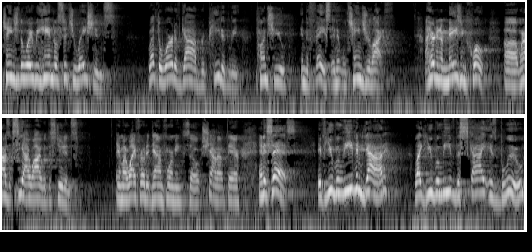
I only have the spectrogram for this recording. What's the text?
change the way we handle situations. Let the Word of God repeatedly punch you in the face and it will change your life. I heard an amazing quote uh, when I was at CIY with the students. And my wife wrote it down for me, so shout out there. And it says, if you believe in God like you believe the sky is blue,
